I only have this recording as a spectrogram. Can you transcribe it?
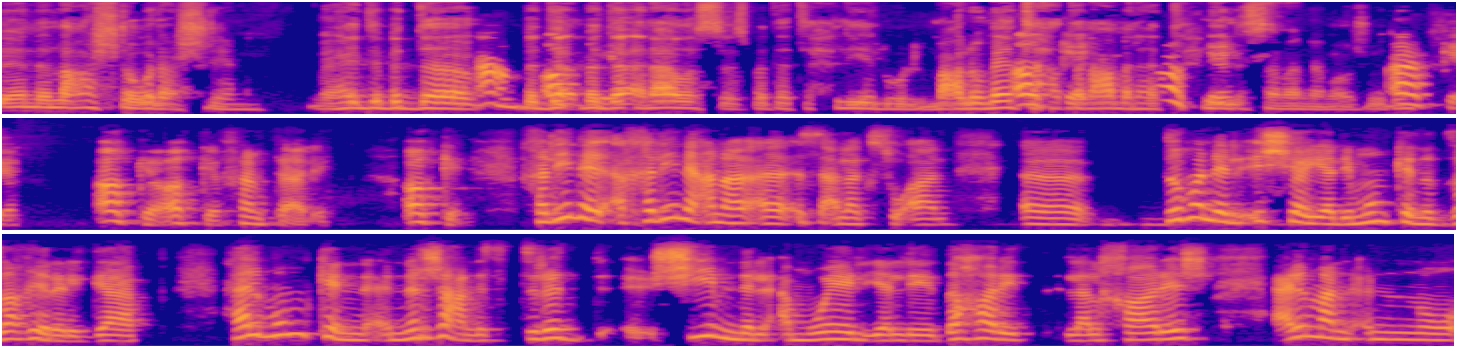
بين العشرة والعشرين. هيدي بدها آه، بدها بدها analysis بدها تحليل والمعلومات لحتى نعمل هالتحليل لسه ما موجودة. OK. OK OK فهمت عليك. OK. خليني خليني أنا أسألك سؤال. آه، ضمن الأشياء يلي ممكن تصغر ال gap هل ممكن نرجع نسترد شيء من الأموال يلي ظهرت للخارج؟ علما إنه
